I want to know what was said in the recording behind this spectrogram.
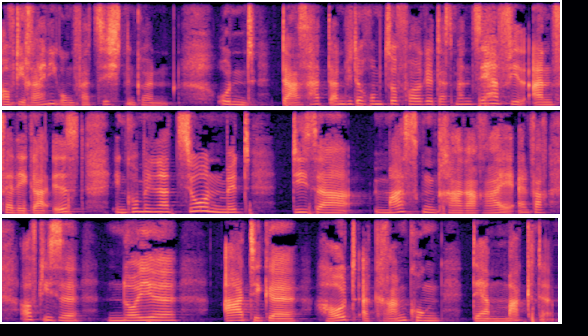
auf die Reinigung verzichten können. Und das hat dann wiederum zur Folge, dass man sehr viel anfälliger ist in Kombination mit dieser Maskentragerei einfach auf diese neue artige Hauterkrankung der Makne.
